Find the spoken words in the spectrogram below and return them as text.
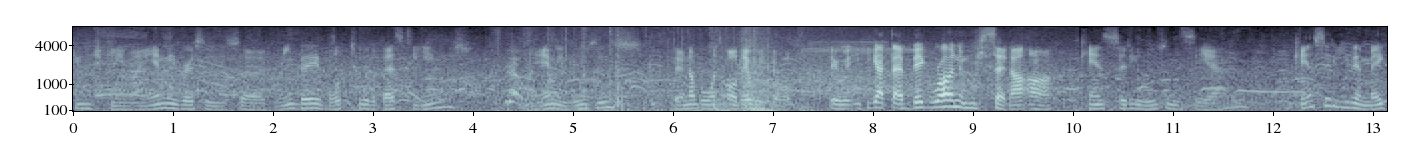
huge game. Miami versus uh, Green Bay, both two of the best teams. Miami loses. They're number one. Oh, there we go. There we, he got that big run, and we said, uh-uh. Kansas City losing to Seattle. Kansas City even make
